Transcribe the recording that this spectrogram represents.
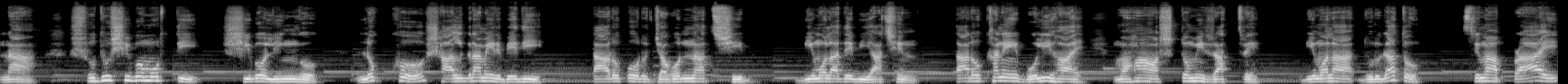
না, শুধু শিবমূর্তি, শিবলিঙ্গ, লক্ষ শালগ্রামের বেদী, তার উপর জগন্নাথ শিব, বিমলা দেবী আছেন। তার ওখানে বলি হয় মহা অষ্টমীর রাত্রে। বিমলা দুর্গা তো? শ্রীমা প্রায়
